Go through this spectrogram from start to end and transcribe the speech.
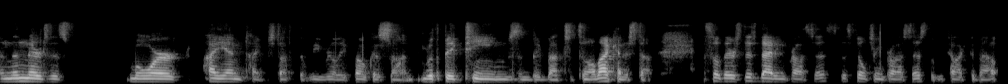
And then there's this more high end type stuff that we really focus on with big teams and big budgets and all that kind of stuff. So there's this vetting process, this filtering process that we talked about.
